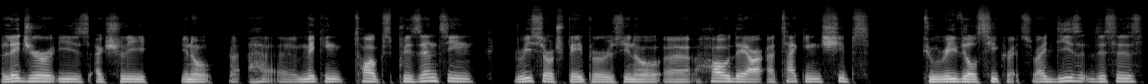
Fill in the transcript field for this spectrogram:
ledger is actually you know, uh, uh, making talks, presenting research papers, you know, uh, how they are attacking chips to reveal secrets, right? These, this is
